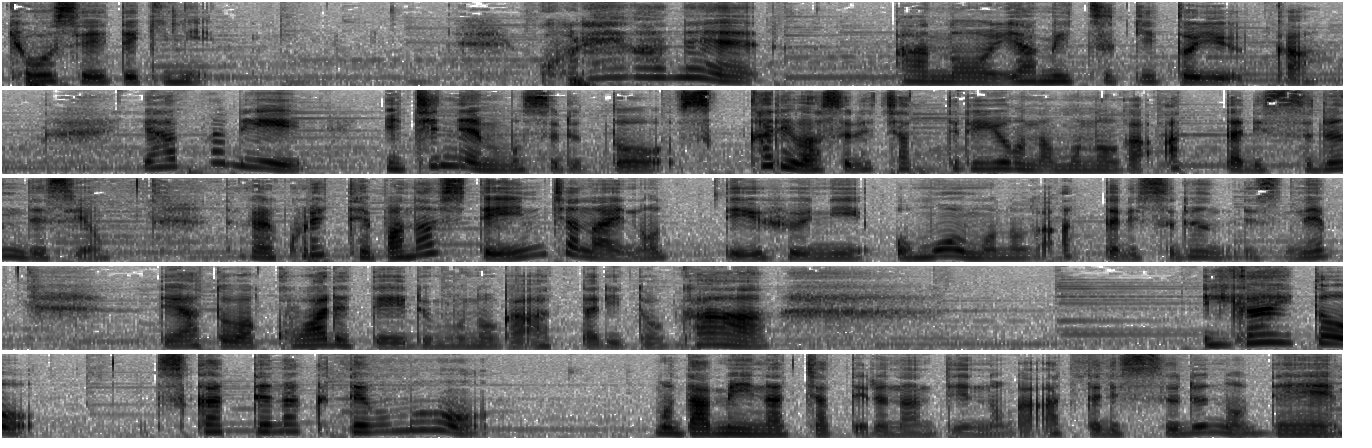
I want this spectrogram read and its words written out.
強制的に。これがねあのやみつきというかやっぱり1年もするとすっかり忘れちゃってるようなものがあったりするんですよ。だからこれ手放していいんじゃないのっていうふうに思うものがあったりするんですね。であとは壊れているものがあったりとか意外と使ってなくてももうダメになっちゃってるなんていうのがあったりするので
